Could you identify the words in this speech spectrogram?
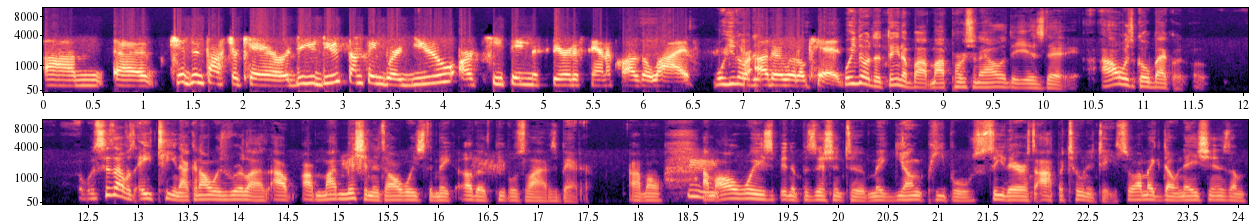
um, uh, kids in foster care? Or do you do something where you are keeping the spirit of Santa Claus alive well, you know, for the, other little kids? Well, you know, the thing about my personality is that I always go back. Uh, since I was 18, I can always realize our, our, my mission is always to make other people's lives better. I'm a, mm-hmm. I'm always in a position to make young people see there's opportunity. So I make donations. I'm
